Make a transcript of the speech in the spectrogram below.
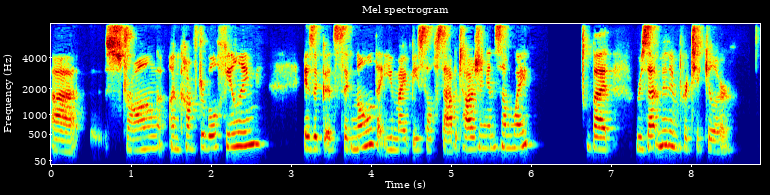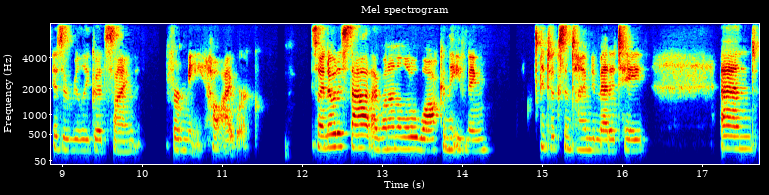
uh, strong, uncomfortable feeling is a good signal that you might be self sabotaging in some way. But resentment in particular is a really good sign for me, how I work. So I noticed that. I went on a little walk in the evening. I took some time to meditate. And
